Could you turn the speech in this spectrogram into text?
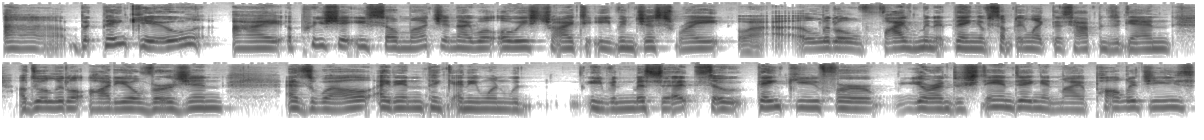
Uh, but thank you. I appreciate you so much. And I will always try to even just write a little five minute thing if something like this happens again. I'll do a little audio version as well. I didn't think anyone would even miss it. So thank you for your understanding and my apologies.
